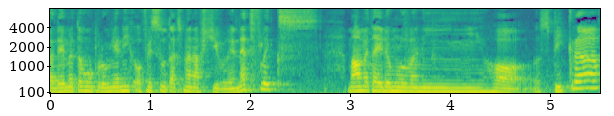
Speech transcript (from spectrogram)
uh, dejme tomu, průměrných ofisů, tak jsme navštívili Netflix, Máme tady domluvenýho speakera,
